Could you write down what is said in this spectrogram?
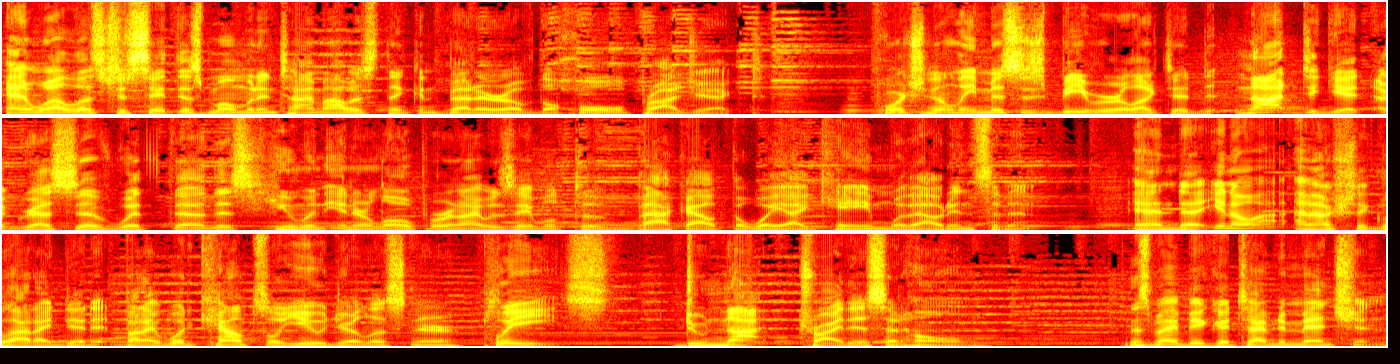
And well, let's just say at this moment in time, I was thinking better of the whole project. Fortunately, Mrs. Beaver elected not to get aggressive with uh, this human interloper, and I was able to back out the way I came without incident. And, uh, you know, I'm actually glad I did it. But I would counsel you, dear listener, please do not try this at home. This might be a good time to mention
